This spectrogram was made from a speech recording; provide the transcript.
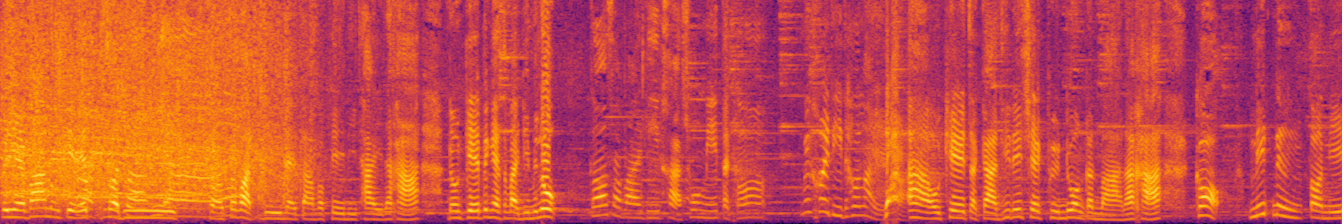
ป็นไงบ้างน้องเกรซสสวัวัสสดีดีค่ะขอสวัสดีในตามประเพณีไทยนะคะ น้องเกรซเป็นไงสบายดีไหมลูก ก็สบายดีค่ะ ช่วงนี้แต่ก็ไม่ค่อยดีเท่าไหร่ค่ะ อ่าโอเค จากการที่ได้เช็คพื้นดวงกันมานะคะ ก็นิดนึงตอนนี้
